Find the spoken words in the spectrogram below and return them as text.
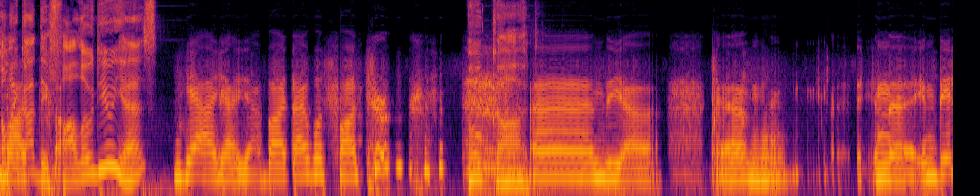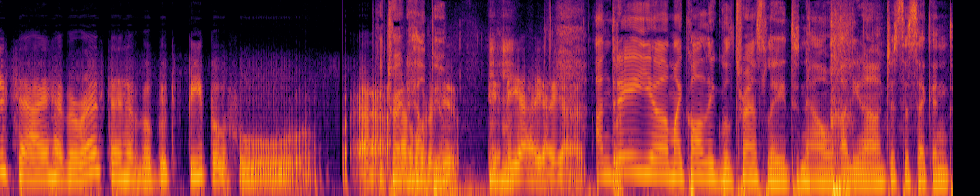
Oh my God, they followed you? Yes. yeah, yeah, yeah. But I was faster. oh God. And yeah, um, in uh, in Belce, I have a rest. I have a good people who uh, try to help you. already- Yeah, yeah, yeah. Andrei, uh, my colleague, will translate now, Alina. Just a second.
